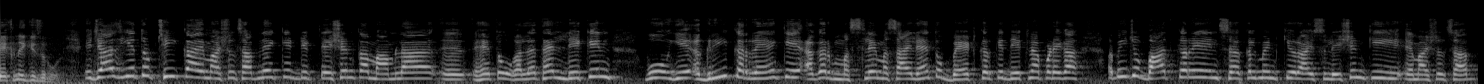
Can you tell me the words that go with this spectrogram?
देखने की ज़रूरत इजाज ये तो ठीक कहा है मार्शल साहब ने कि डिक्टेशन का मामला है तो गलत है लेकिन वो ये अग्री कर रहे हैं कि अगर मसले मसाइल हैं तो बैठ करके देखना पड़ेगा। अभी जो बात कर रहे हैं इंसर्कलमेंट की और आइसोलेशन की मार्शल साहब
